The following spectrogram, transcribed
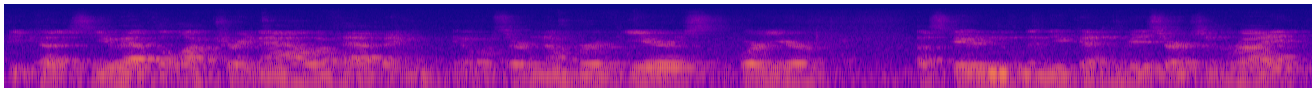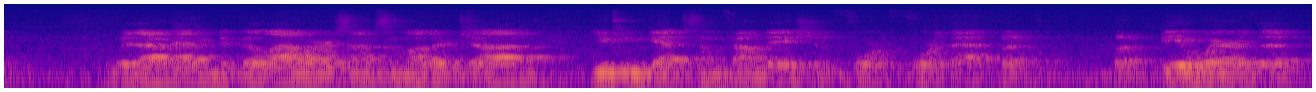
because you have the luxury now of having, you know, a certain number of years where you're a student and you can research and write without having to bill hours on some other job, you can get some foundation for, for that, but, but be aware that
